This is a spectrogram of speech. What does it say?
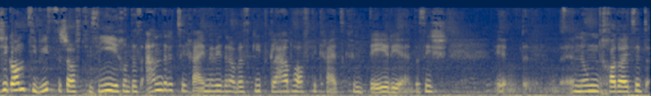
Das ist eine ganze Wissenschaft für sich und das ändert sich auch immer wieder, aber es gibt Glaubhaftigkeitskriterien. Das ist ich kann da jetzt nicht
